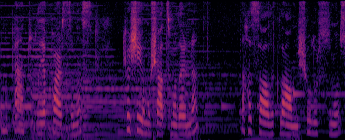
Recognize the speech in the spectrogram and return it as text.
Bunu pentula yaparsanız köşe yumuşatmalarını daha sağlıklı almış olursunuz.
